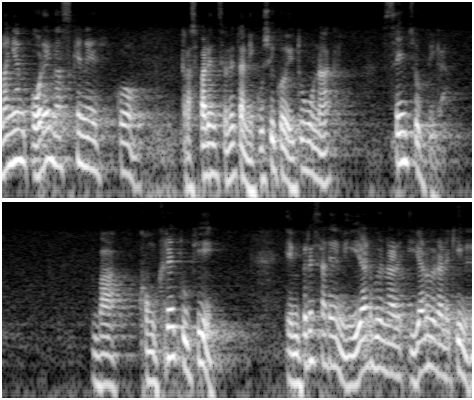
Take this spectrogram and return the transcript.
Baina orain azkeneko transparentzia honetan ikusiko ditugunak zeintzuk dira. Ba, konkretuki enpresaren iarduerarekin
